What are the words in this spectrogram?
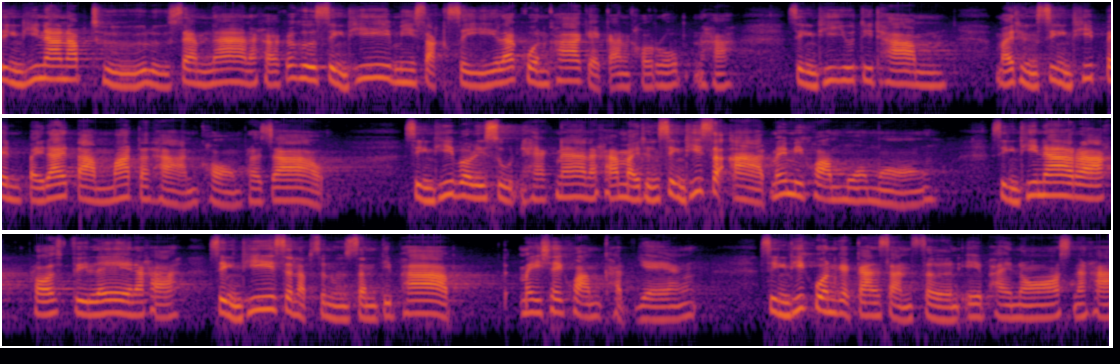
สิ่งที่น่านับถือหรือแซมหน้านะคะก็คือสิ่งที่มีศักดิ์ศรีและควรค่าแก่การเคารพนะคะสิ่งที่ยุติธรรม หมายถึงสิ่งที่เป็นไปได้ตามมาตรฐานของพระเจ้า สิ่งที่บริสุทธิ์แฮกหน้านะคะหมายถึงสิ่งที่สะอาดไม่มีความมัวหมอง สิ่งที่น่ารักพลอสฟิเล่นะคะ สิ่งที่สนับสนุนสันติภาพ ไม่ใช่ความขัดแย้ง สิ่งที่ควรแก่การสรรเสริญเอพายนอสนะคะ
